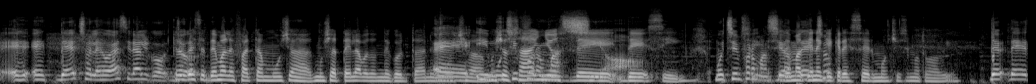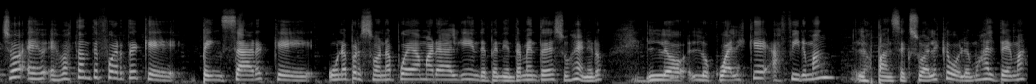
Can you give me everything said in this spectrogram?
eh, eh, de hecho, les voy a decir algo. creo Yo- que a ese tema le falta mucha mucha tela por donde cortar y, Eh, mucha- y muchos mucha años de, sí Mucha Sí, información. ese tema De tiene hecho- que crecer muchísimo todavía De, de hecho, es, es bastante fuerte que pensar que una persona puede amar a alguien independientemente de su género, lo, lo cual es que afirman los pansexuales, que volvemos al tema,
